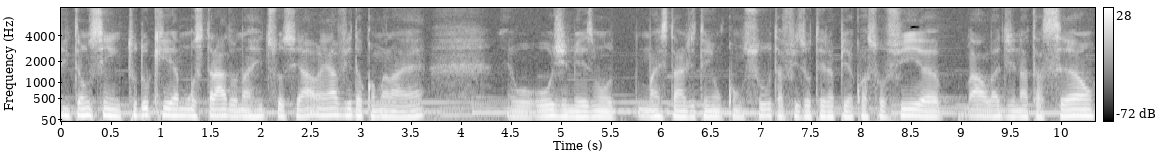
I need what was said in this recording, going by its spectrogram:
Então sim, tudo que é mostrado na rede social é a vida como ela é. Eu, hoje mesmo, mais tarde, tenho consulta, fisioterapia com a Sofia, aula de natação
